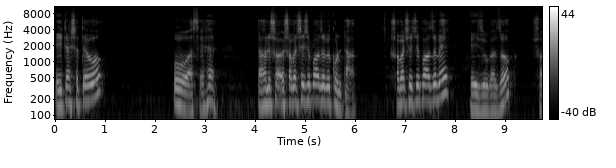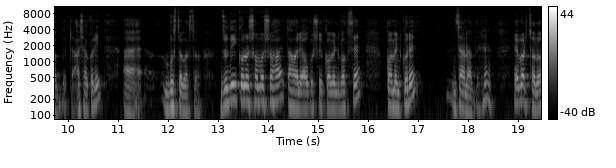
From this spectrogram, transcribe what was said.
এইটার সাথেও ও আছে হ্যাঁ? তাহলে সবার শেষে পাওয়া যাবে কোনটা? সবার শেষে পাওয়া যাবে এই যোগাযোগ শব্দটা। আশা করি বুঝতে পারছ। যদি কোনো সমস্যা হয়, তাহলে অবশ্যই কমেন্ট বক্সে কমেন্ট করে জানাবে হ্যাঁ? এবার চলো,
